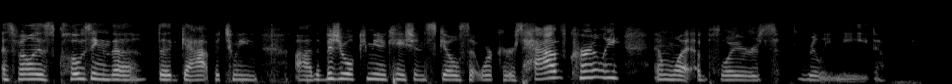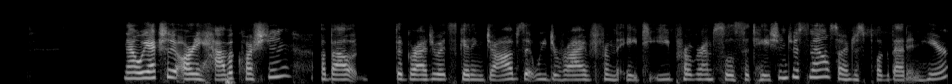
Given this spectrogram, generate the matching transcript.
as well as closing the, the gap between uh, the visual communication skills that workers have currently and what employers really need. Now we actually already have a question about the graduates getting jobs that we derived from the ATE program solicitation just now. So I just plug that in here.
